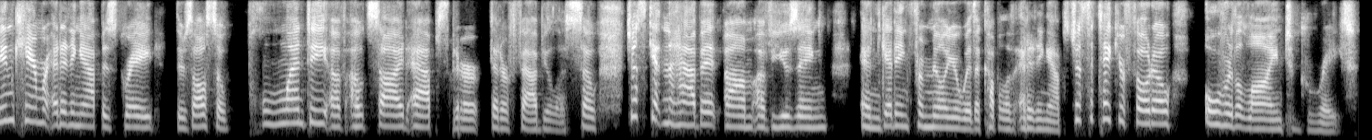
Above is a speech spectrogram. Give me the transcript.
in camera editing app is great. There's also plenty of outside apps that are that are fabulous. So just get in the habit um, of using and getting familiar with a couple of editing apps just to take your photo over the line to great.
